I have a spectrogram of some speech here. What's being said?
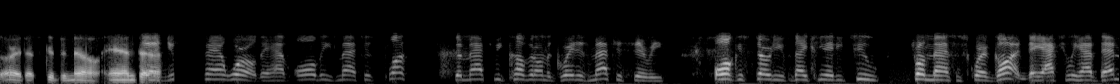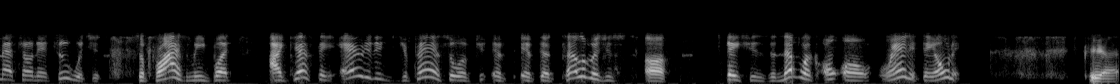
All right, that's good to know. And uh, yeah, New Japan World, they have all these matches plus the match we covered on the Greatest Matches series, August 30th, 1982, from Madison Square Garden. They actually have that match on there too, which is surprised me. But I guess they aired it in Japan, so if if, if the television uh, stations, the network uh, ran it, they own it. Yeah,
